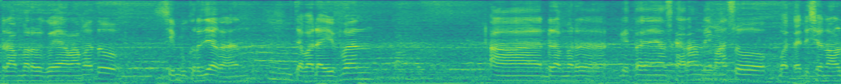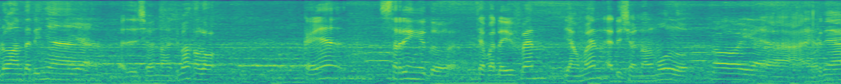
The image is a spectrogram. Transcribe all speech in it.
drummer gue yang lama tuh sibuk kerja kan. Setiap ada event uh, drummer kita yang sekarang dia masuk buat additional doang tadinya. Iya. additional. Cuma kalau kayaknya sering gitu. Setiap ada event yang main additional mulu. Oh ya iya. akhirnya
